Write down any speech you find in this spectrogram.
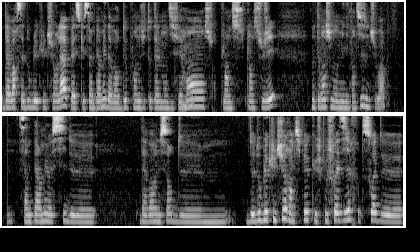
d'avoir cette double culture là parce que ça me permet d'avoir deux points de vue totalement différents sur plein de plein de sujets, notamment sur mon militantisme, tu vois. Ça me permet aussi de d'avoir une sorte de de double culture un petit peu que je peux choisir soit de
